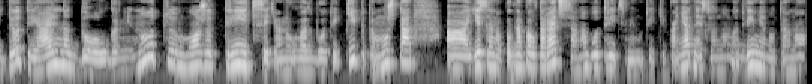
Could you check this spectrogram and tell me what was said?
идет реально долго. Минут, может, 30 оно у вас будет идти, потому что а, если оно на полтора часа, оно будет 30 минут идти. Понятно, если оно на 2 минуты, оно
